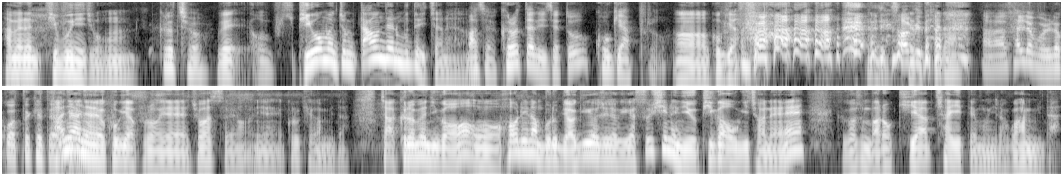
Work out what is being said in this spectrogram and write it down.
하면은 기분이 좀. 그렇죠. 왜, 어, 비 오면 좀 다운되는 분들 있잖아요. 맞아요. 그럴 때는 이제 또 고기압으로. 어, 고기 앞으로. 죄송합니다. 계속 해라. 아, 살려보려고 어떻게든. 아니, 아니, 아니요. 고기 앞으로. 예, 좋았어요. 예, 그렇게 갑니다. 자, 그러면 이거, 어, 허리나 무릎 여기가 저기가 쑤시는 이유, 비가 오기 전에 그것은 바로 기압 차이 때문이라고 합니다.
